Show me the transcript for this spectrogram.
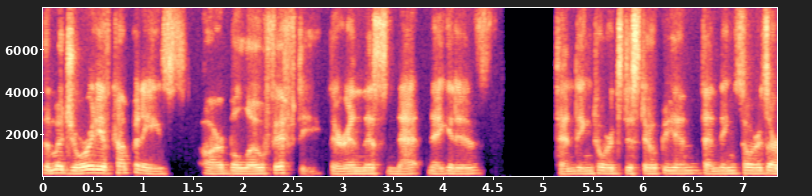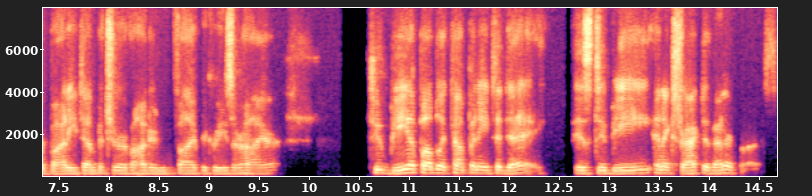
the majority of companies are below 50. They're in this net negative, tending towards dystopian, tending towards our body temperature of 105 degrees or higher. To be a public company today is to be an extractive enterprise.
